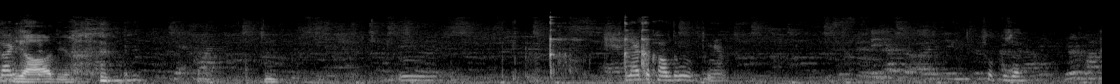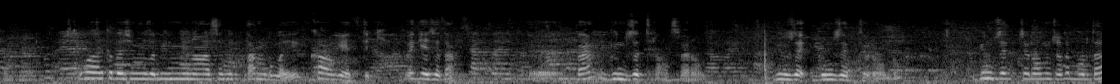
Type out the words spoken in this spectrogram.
Danke. Yağ diyor. Nerede kaldığımı unuttum ya. Çok güzel. İşte bu arkadaşımızla bir münasebetten dolayı kavga ettik. Ve geceden e, ben gündüze transfer oldum. Gündüze, gündüz editörü oldum. Gündüz editörü olunca da burada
